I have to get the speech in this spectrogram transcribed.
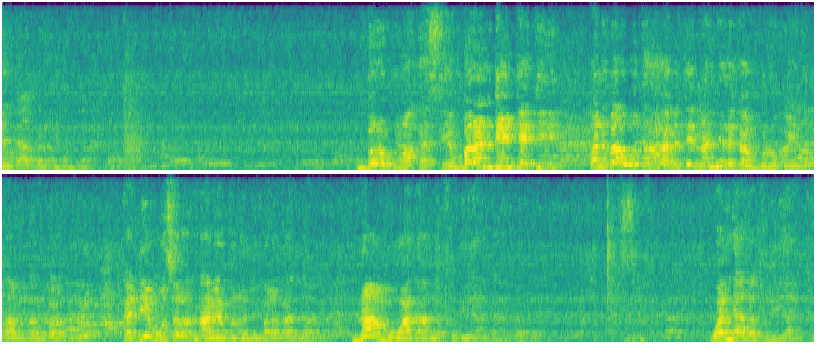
min da bara mun bara n bara kuma ka se n bara n denkɛ kini kɔniba o taga ka tɛ na n yɛrɛ ka n bolo ko in na taa n ban ban bolo ka den o sɔrɔ n na mɛn fana ni maraba la n'a mɔ wa la a bɛ furu yan la wa ne a bɛ furu yan la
